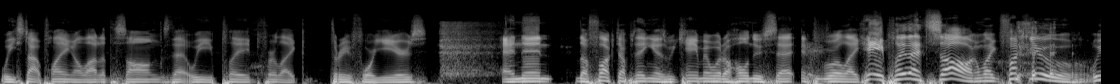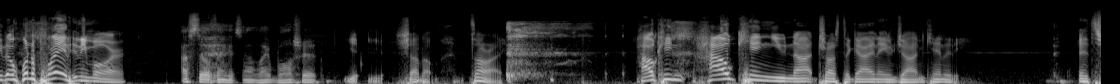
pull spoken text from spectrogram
we stopped playing a lot of the songs that we played for like three or four years, and then the fucked up thing is we came in with a whole new set, and people were like, "Hey, play that song." I'm like, "Fuck you. we don't want to play it anymore." I still think it sounds like bullshit. Y y shut up, man. It's all right. how can how can you not trust a guy named John Kennedy? It's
